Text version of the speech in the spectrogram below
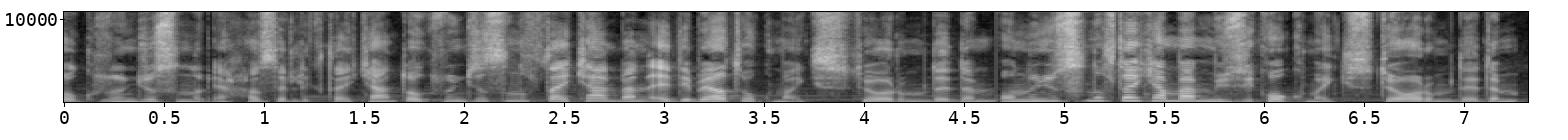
9. sınıf ya hazırlıktayken 9. sınıftayken ben edebiyat okumak istiyorum dedim. 10. sınıftayken ben müzik okumak istiyorum dedim.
